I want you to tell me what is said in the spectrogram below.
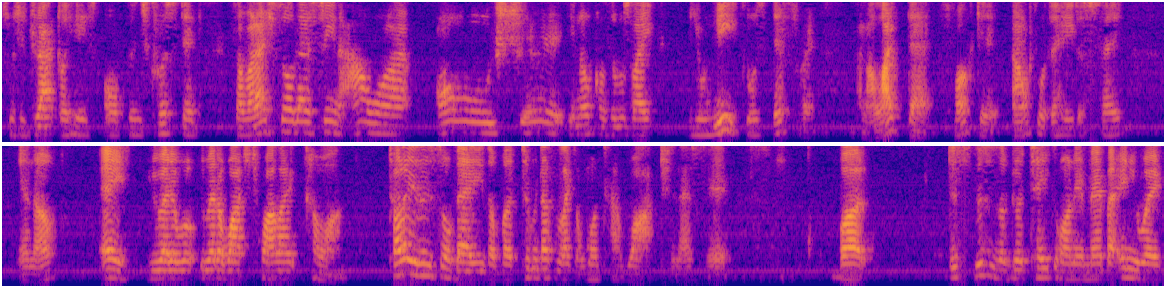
So Especially Dracula hates all things Christian. So when I saw that scene, I was like, oh shit, you know, because it was like unique. It was different, and I like that. Fuck it. I don't care what the haters say. You know, hey, you better you better watch Twilight. Come on, Twilight isn't so bad either, but to me that's like a one-time watch, and that's it. But this this is a good take on it, man. But anyway,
